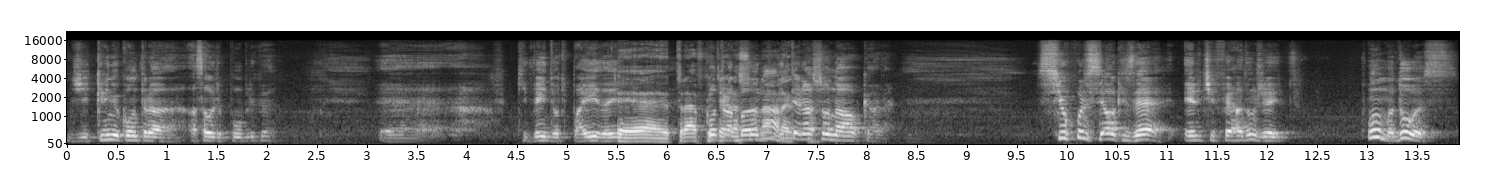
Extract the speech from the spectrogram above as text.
de crime contra a saúde pública, é, que vem de outro país aí. É, tráfico internacional, né? internacional, cara. Se o policial quiser, ele te ferra de um jeito. Uma, duas.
